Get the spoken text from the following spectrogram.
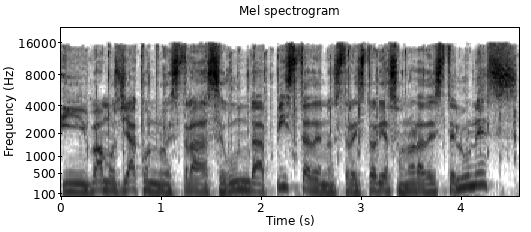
Y vamos ya con nuestra segunda pista de nuestra historia sonora de este lunes.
